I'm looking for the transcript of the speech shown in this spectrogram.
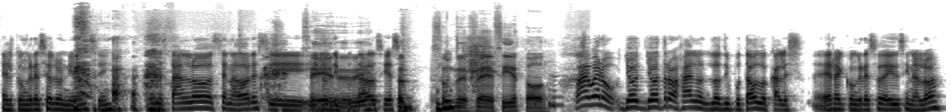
El Congreso de la Unión, sí. donde están los senadores y, y Sí, los sí, sí. diputados y eso. Son- son donde se decide todo. Ah, bueno, yo, yo trabajaba en los, los diputados locales, era el Congreso de ahí de Sinaloa,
